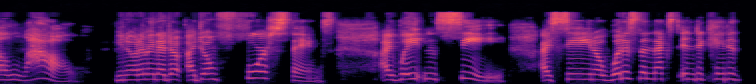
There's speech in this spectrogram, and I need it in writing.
allow you know what i mean? I don't i don't force things. I wait and see. I see you know what is the next indicated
